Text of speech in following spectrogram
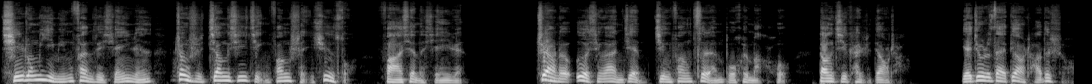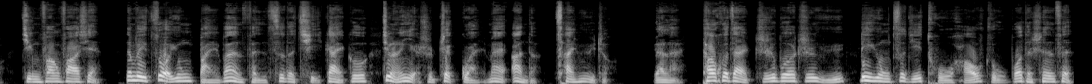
其中一名犯罪嫌疑人正是江西警方审讯所发现的嫌疑人。这样的恶性案件，警方自然不会马虎，当即开始调查。也就是在调查的时候，警方发现那位坐拥百万粉丝的乞丐哥，竟然也是这拐卖案的参与者。原来。他会在直播之余，利用自己土豪主播的身份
